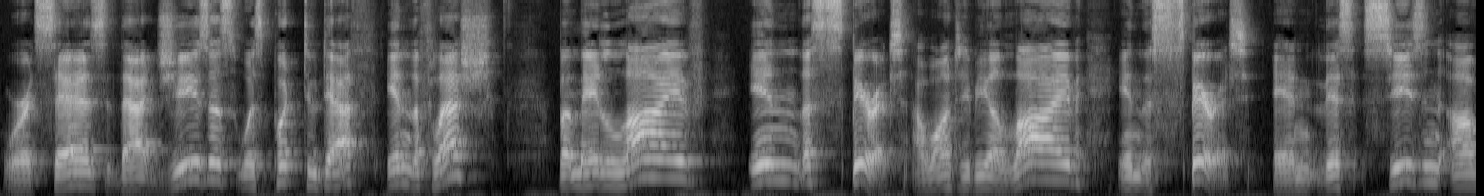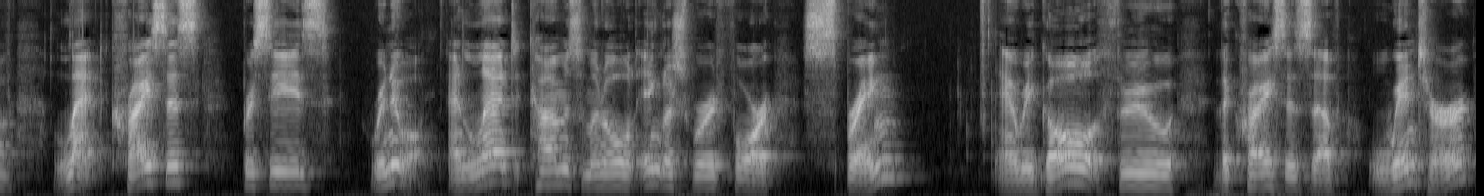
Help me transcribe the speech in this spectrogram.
where it says that Jesus was put to death in the flesh, but made alive in the Spirit. I want to be alive in the Spirit in this season of Lent. Crisis precedes renewal. And Lent comes from an old English word for spring. And we go through the crisis of winter,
